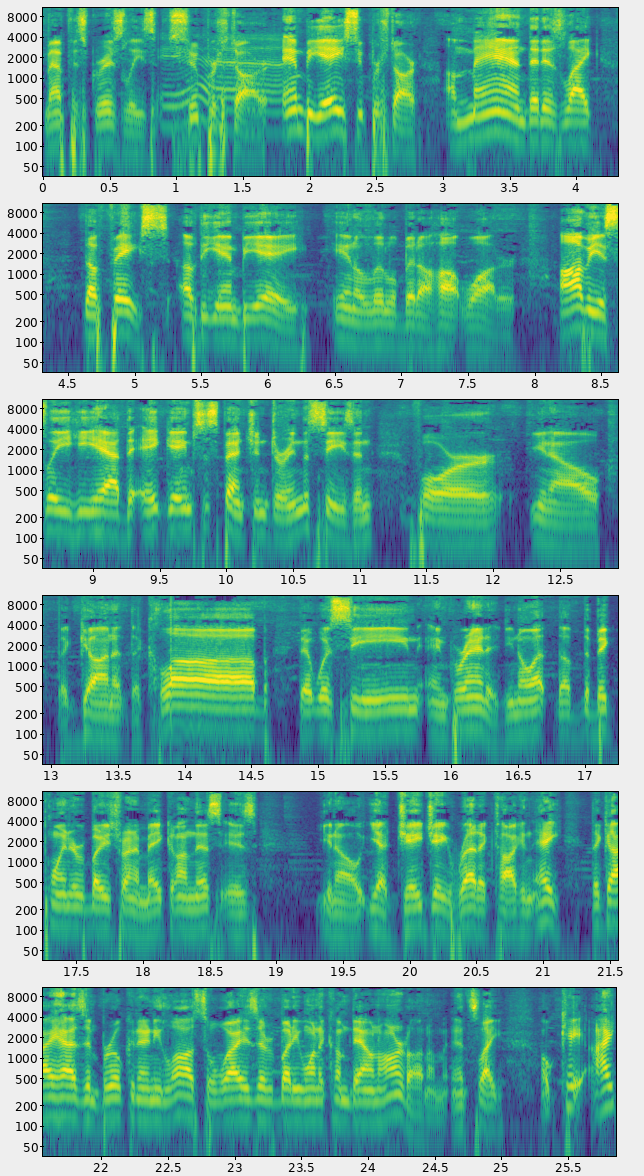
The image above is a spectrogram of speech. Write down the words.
Memphis Grizzlies superstar, NBA superstar, a man that is like the face of the NBA in a little bit of hot water. Obviously, he had the eight game suspension during the season for, you know, the gun at the club that was seen. And granted, you know what? The, the big point everybody's trying to make on this is, you know, yeah, J.J. Redick talking, hey, the guy hasn't broken any laws, so why does everybody want to come down hard on him? And it's like, okay, I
